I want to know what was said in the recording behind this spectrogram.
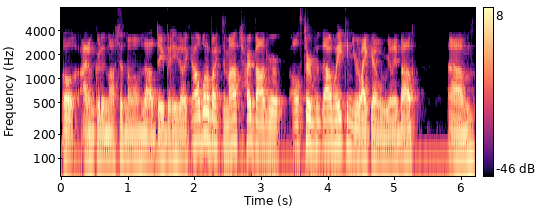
Well, I don't go to the matches. My mum and dad do, but he's like, oh, what about the match? How bad were Ulster that week? And you're like, oh, really bad. Um,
